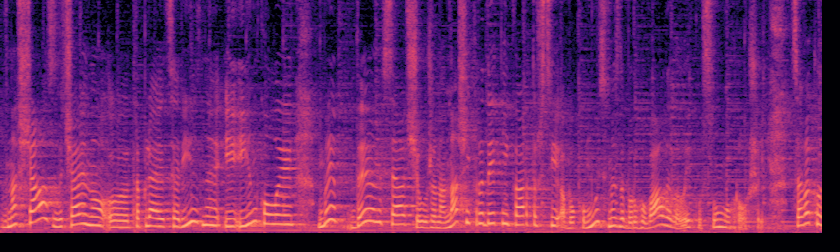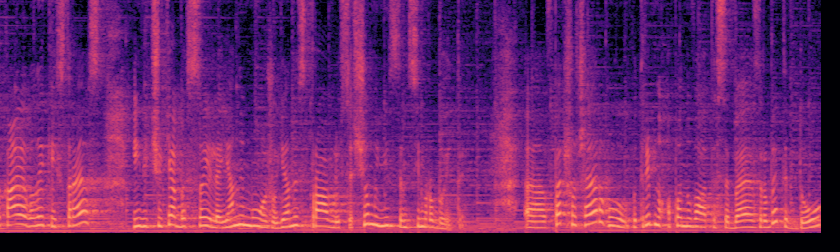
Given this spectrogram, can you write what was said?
В наш час, звичайно, е, трапляється різне, і інколи ми дивимося, що вже на нашій кредитній карточці або комусь ми заборгували велику суму грошей. Це викликає великий стрес і відчуття безсилля. Я не можу, я не справлюся. Що мені з цим всім робити? Е, В першу чергу потрібно опанувати себе, зробити вдох,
